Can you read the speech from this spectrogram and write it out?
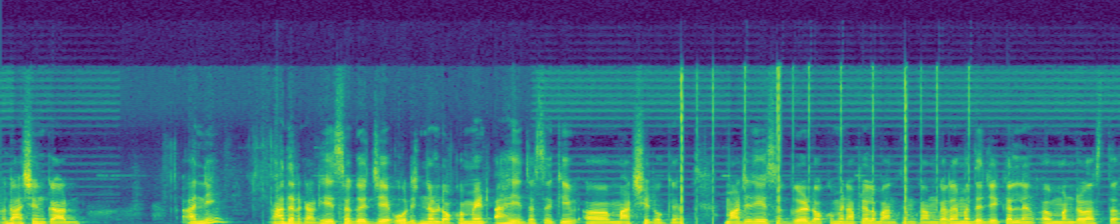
ration card आणि आधार कार्ड हे सगळं जे ओरिजिनल डॉक्युमेंट आहे जसं की मार्कशीट ओके मार्कशीट हे सगळं डॉक्युमेंट आपल्याला बांधकाम कामगारामध्ये जे कल्याण मंडळ असतं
